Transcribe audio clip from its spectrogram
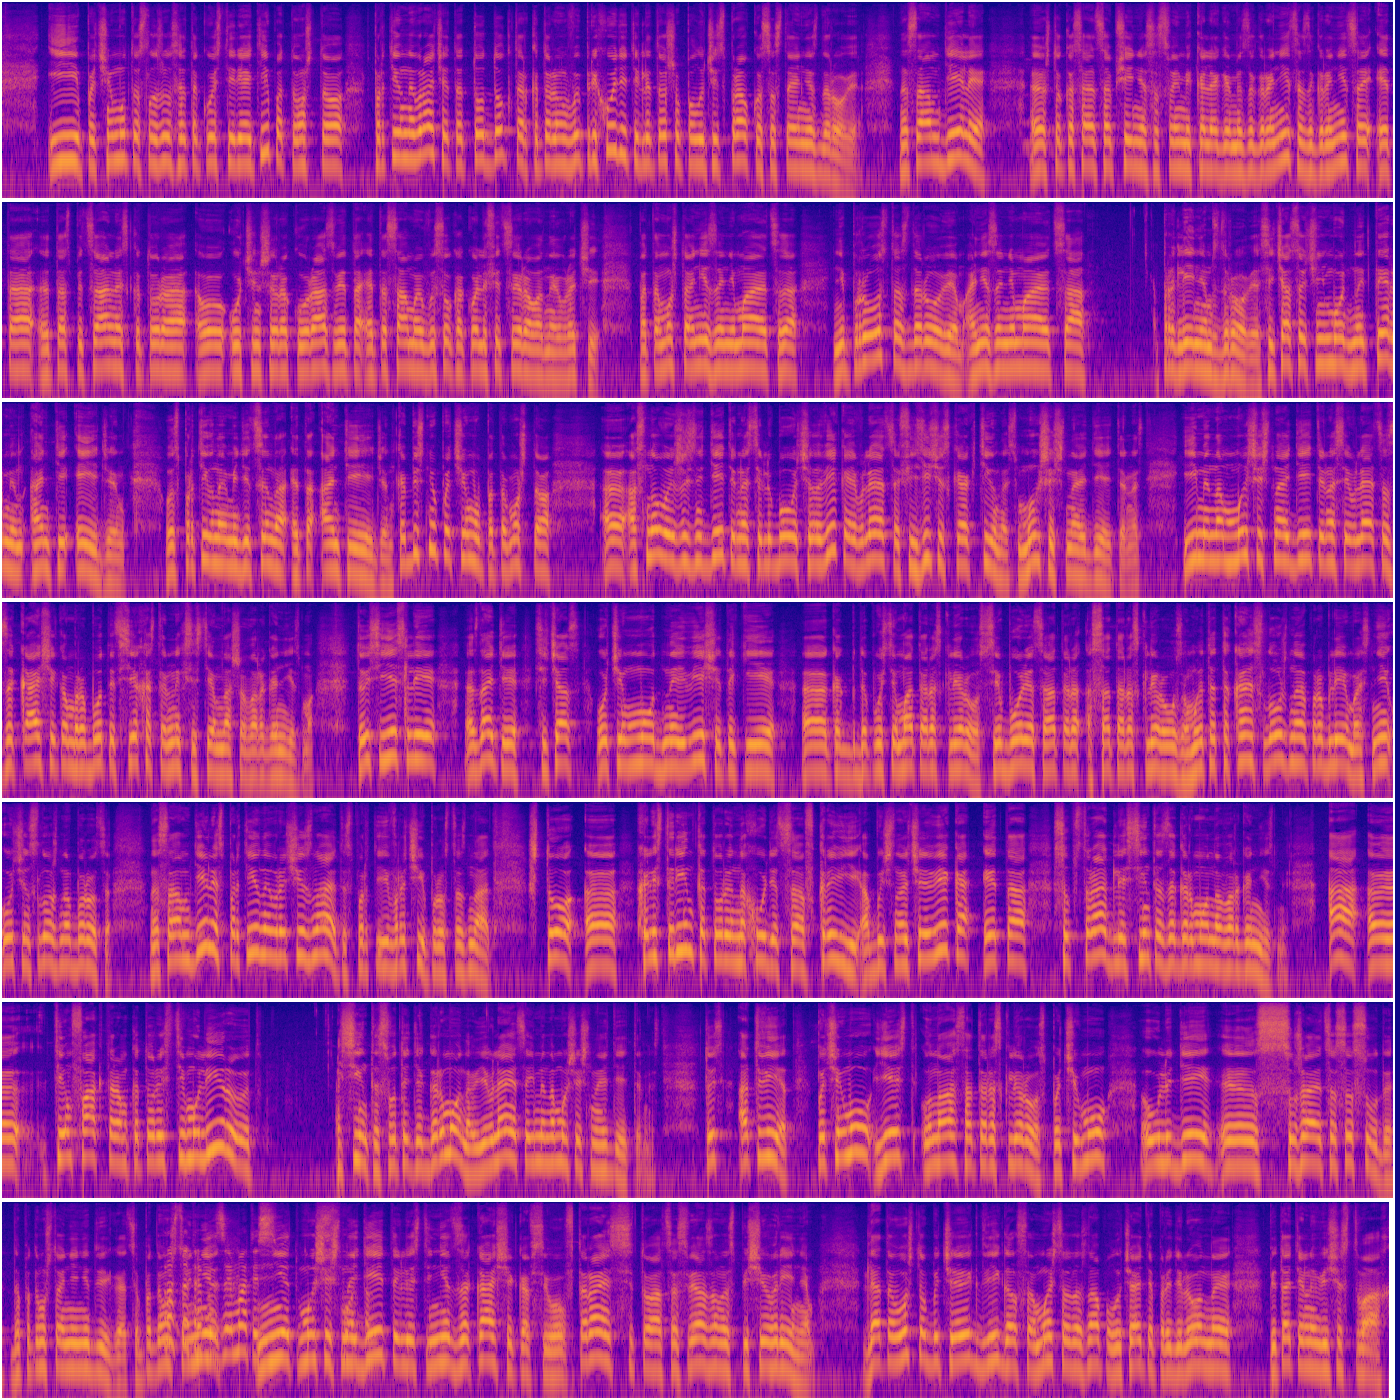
И почему-то сложился такой стереотип о том, что спортивный врач – это тот доктор, к которому вы приходите для того, чтобы получить справку о состоянии здоровья. На самом деле, э, что касается общения со своими коллегами за границей, за границей это э, та специальность, которая очень широко развита, это самые высококвалифицированные врачи, потому что они занимаются не просто здоровьем, они занимаются продлением здоровья. Сейчас очень модный термин anti-aging. Вот спортивная медицина – это anti-aging. Объясню почему. Потому что основой жизнедеятельности любого человека является физическая активность, мышечная деятельность. И именно мышечная деятельность является заказчиком работы всех остальных систем нашего организма. То есть, если, э, знаете, сейчас очень модные вещи такие, э, как допустим, атеросклероз. Все борются с атеросклерозом. Это такая сложная проблема, с ней очень сложно бороться. На самом деле спортивные врачи знают, и спортивные врачи просто знают, что э, холестерин, который находится в крови обычного человека, это субстрат для синтеза гормонов в организме. А э, тем фактором, который стимулирует синтез вот этих гормонов является именно мышечная деятельность. То есть ответ, почему есть у нас атеросклероз, почему у людей э, сужаются сосуды, да потому что они не двигаются, потому Просто что нет, нет мышечной спортом. деятельности, нет заказчика всего. Вторая ситуация связана с пищеварением. Для того, чтобы человек двигался, мышца должна получать определенные питательные вещества,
